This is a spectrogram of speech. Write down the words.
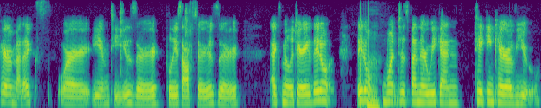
paramedics or EMTs or police officers or ex-military. They don't they don't mm. want to spend their weekend taking care of you.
